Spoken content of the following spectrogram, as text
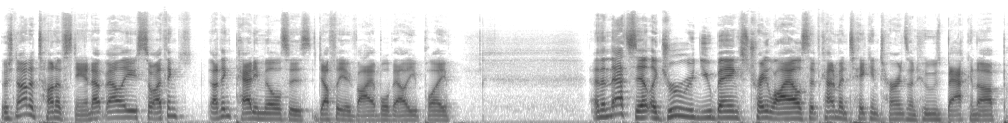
There's not a ton of standout value, so I think I think Patty Mills is definitely a viable value play. And then that's it. Like Drew Eubanks, Trey Lyles, they've kind of been taking turns on who's backing up,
